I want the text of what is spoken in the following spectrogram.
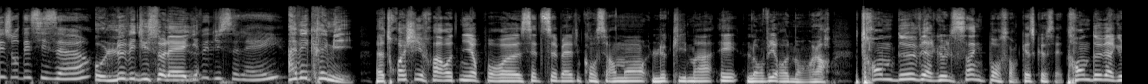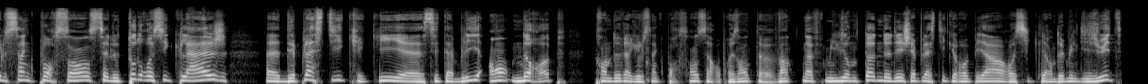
Les jours des 6 heures. Au lever du soleil. Lever du soleil. Avec Rémi. Trois chiffres à retenir pour cette semaine concernant le climat et l'environnement. Alors, 32,5%. Qu'est-ce que c'est? 32,5%, c'est le taux de recyclage euh, des plastiques qui euh, s'établit en Europe. 32,5%, ça représente 29 millions de tonnes de déchets plastiques européens recyclés en 2018.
